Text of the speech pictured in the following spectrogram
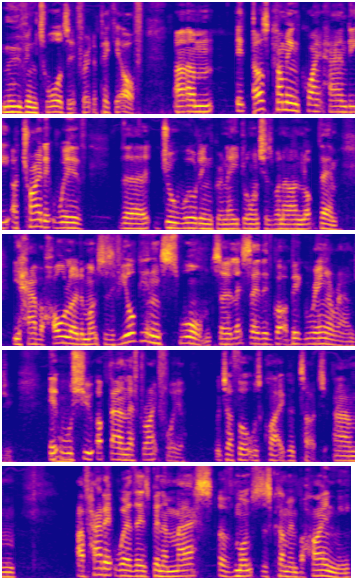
moving towards it for it to pick it off. Um, it does come in quite handy. I tried it with the dual wielding grenade launchers when I unlock them. You have a whole load of monsters. If you're getting swarmed, so let's say they've got a big ring around you, it mm. will shoot up, down, left, right for you which I thought was quite a good touch. Um, I've had it where there's been a mass of monsters coming behind me,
